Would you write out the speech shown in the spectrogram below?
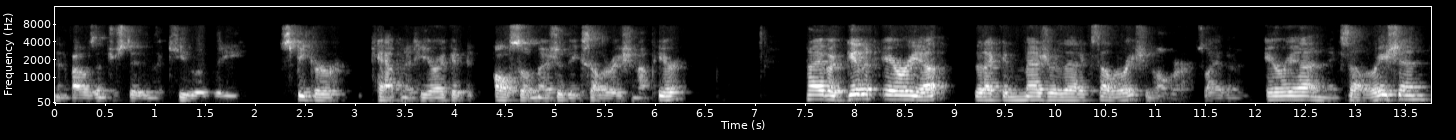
And if I was interested in the Q of the speaker cabinet here, I could also measure the acceleration up here. And I have a given area that I can measure that acceleration over. So I have an area and an acceleration,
